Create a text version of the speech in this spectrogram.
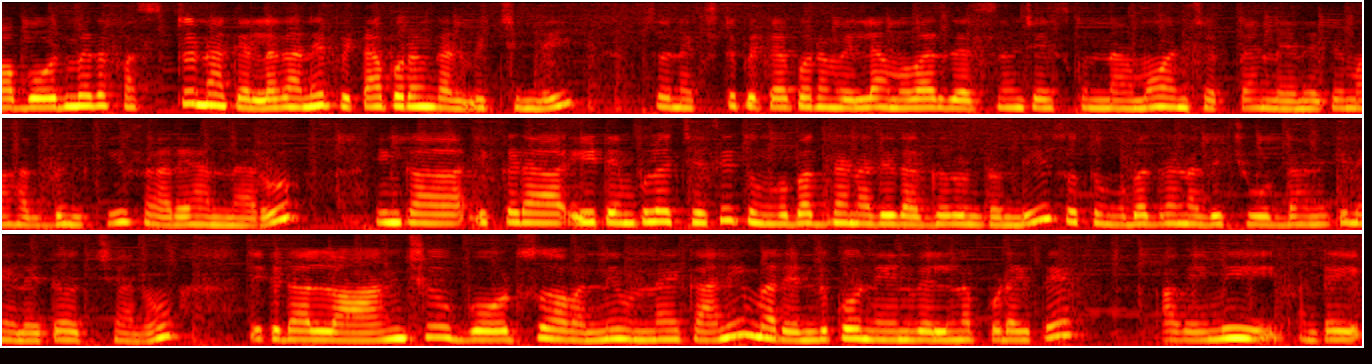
ఆ బోర్డు మీద ఫస్ట్ నాకు వెళ్ళగానే పిఠాపురం కనిపించింది. సో నెక్స్ట్ పిఠాపురం వెళ్ళి అమ్మవారి దర్శనం చేసుకుందాము అని చెప్పాను నేనైతే మా హస్బెండ్కి. సరే అన్నారు. ఇంకా ఇక్కడ ఈ టెంపుల్ వచ్చేసి తుంగభద్ర నది దగ్గర ఉంటుంది. సో తుంగభద్ర నది చూడడానికి నేనైతే వచ్చాను. ఇక్కడ లాంచ్ బోట్స్ అవన్నీ ఉన్నాయి కానీ మరి ఎందుకో నేను వెళ్ళినప్పుడు అయితే అవేమీ అంటే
